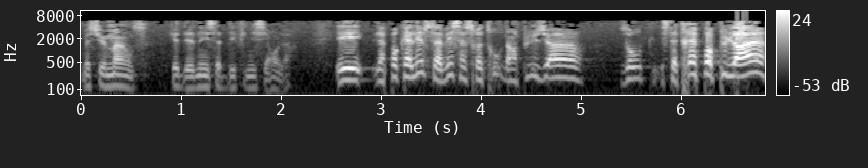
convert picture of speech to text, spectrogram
Monsieur Mans qui a donné cette définition-là. Et l'Apocalypse, vous savez, ça se retrouve dans plusieurs autres. C'était très populaire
